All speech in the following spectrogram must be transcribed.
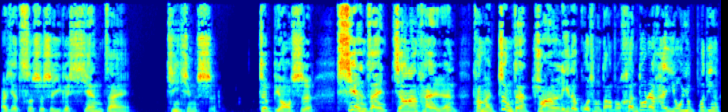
而且此时是一个现在进行时，这表示现在加拉太人他们正在转离的过程当中，很多人还犹豫不定，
